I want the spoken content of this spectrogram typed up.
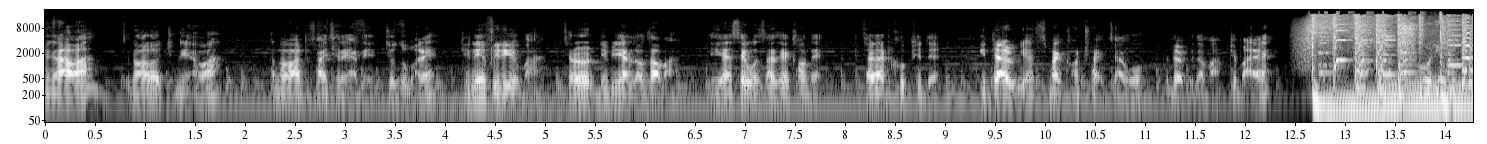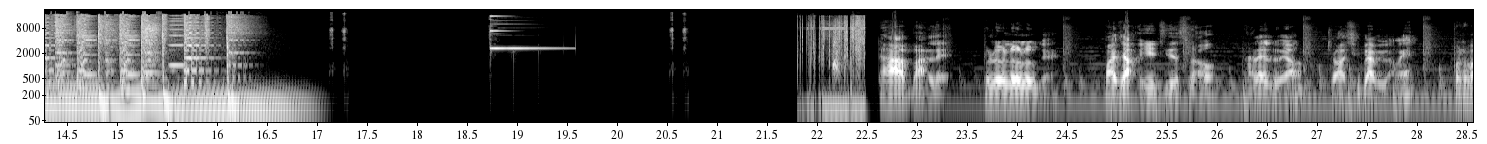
မင်္ဂလာပါကျွန်တော်တော့ဂျူနီယာပါအမှန်ပါ Define Channel ကနေကြိုဆိုပါရစေဒီနေ့ဗီဒီယိုမှာကျွန်တော်တို့နေပြည်တော်လောကမှာအရင်စိတ်ဝင်စားစရာကောင်းတဲ့အကြောင်းအရာတစ်ခုဖြစ်တဲ့ Ethereum Smart Contract အကြောင်းကိုပြောပြပေးသွားမှာဖြစ်ပါတယ် Audio. ။ဒါကပါလေဘယ်လိုလုပ်လုပ်လဲ။ဘာကြောင့်အရေးကြီးလဲဆိုတာ ကိုနားလည်လွယ်အောင်ကျွန်တော်ရှင်းပြပေးပါမယ်။ပထမ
